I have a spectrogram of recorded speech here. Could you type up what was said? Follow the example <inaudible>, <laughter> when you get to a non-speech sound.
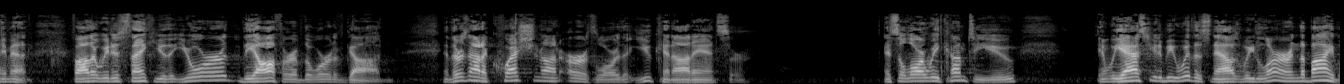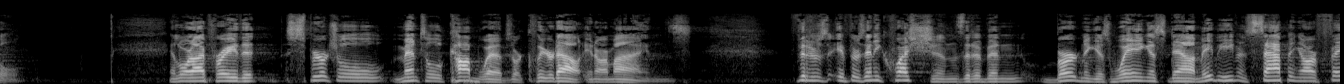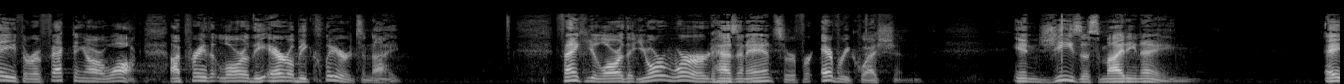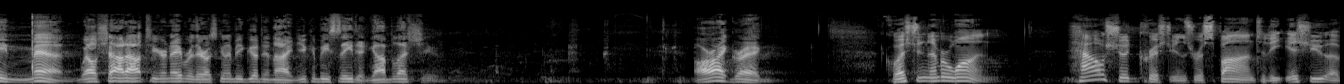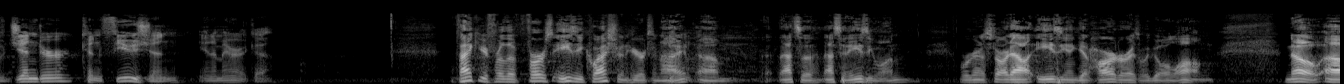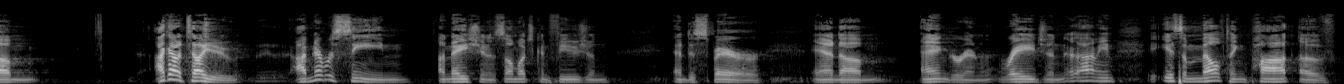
Amen. Father, we just thank you that you're the author of the Word of God. And there's not a question on earth, Lord, that you cannot answer. And so, Lord, we come to you and we ask you to be with us now as we learn the Bible. And Lord, I pray that spiritual, mental cobwebs are cleared out in our minds. If there's, if there's any questions that have been burdening us, weighing us down, maybe even sapping our faith or affecting our walk, I pray that, Lord, the air will be clear tonight. Thank you, Lord, that your word has an answer for every question. In Jesus' mighty name. Amen. Well, shout out to your neighbor there. It's going to be good tonight. You can be seated. God bless you. All right, Greg. Question number one. How should Christians respond to the issue of gender confusion in America? Thank you for the first easy question here tonight. <laughs> Um, that's a that's an easy one. We're going to start out easy and get harder as we go along. No, um, I got to tell you, I've never seen a nation in so much confusion and despair and um, anger and rage and I mean, it's a melting pot of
